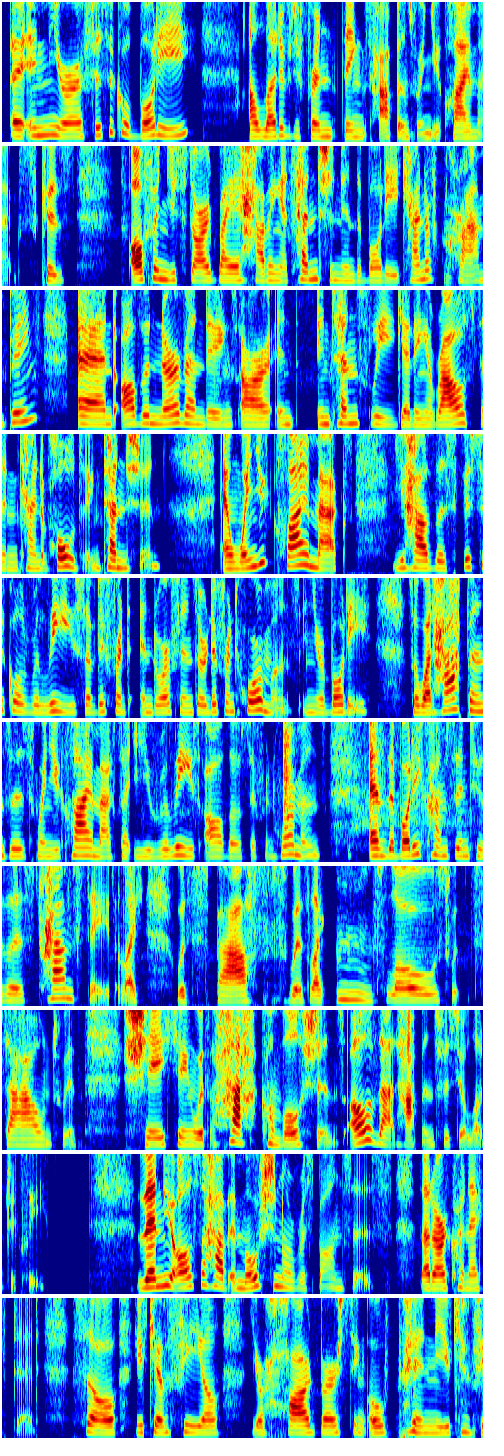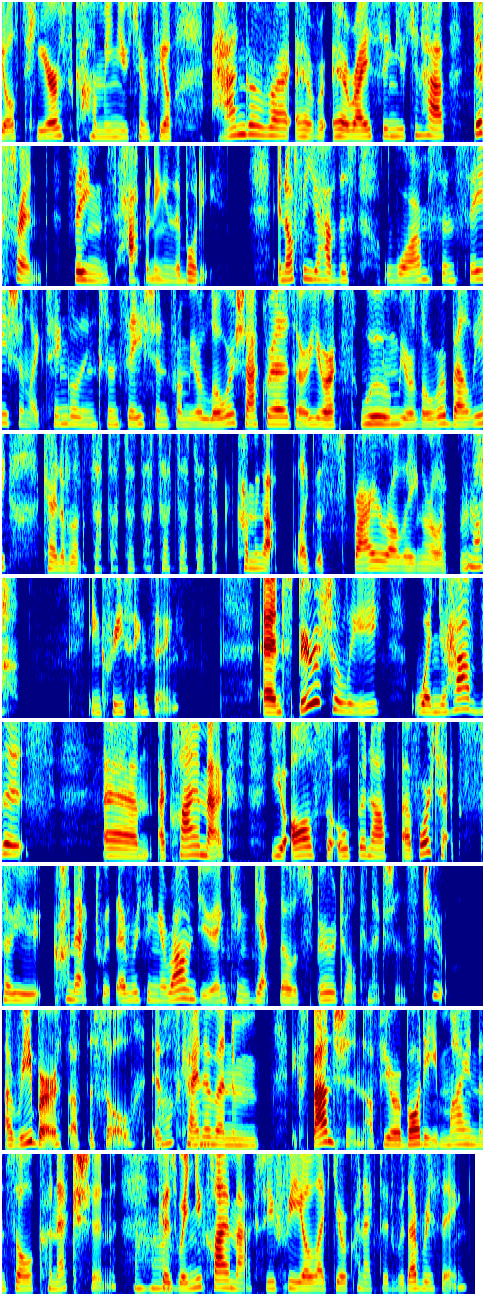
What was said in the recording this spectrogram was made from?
Uh, in your physical body, a lot of different things happens when you climax because often you start by having a tension in the body, kind of cramping, and all the nerve endings are in- intensely getting aroused and kind of holding tension. And when you climax, you have this physical release of different endorphins or different hormones in your body. So what happens is when you climax that you release all those different hormones and the body comes into this trance state like with spasms, with like mm, flows, with sound, with shaking, with ha convulsions. All of that happens physiologically. Then you also have emotional responses that are connected. So you can feel your heart bursting open, you can feel tears coming, you can feel anger ri- uh, uh, rising, you can have different things happening in the body. And often you have this warm sensation, like tingling sensation from your lower chakras or your womb, your lower belly, kind of like coming up, like the spiraling or like increasing thing. And spiritually, when you have this, um, a climax, you also open up a vortex. So you connect with everything around you and can get those spiritual connections too. A rebirth of the soul. It's kind of an um, expansion of your body, mind, and soul connection. Because when you climax, you feel like you're connected with everything.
